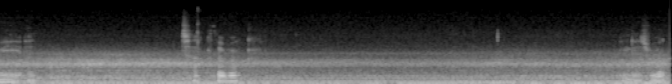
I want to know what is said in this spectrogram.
We attack the rook. And his rook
